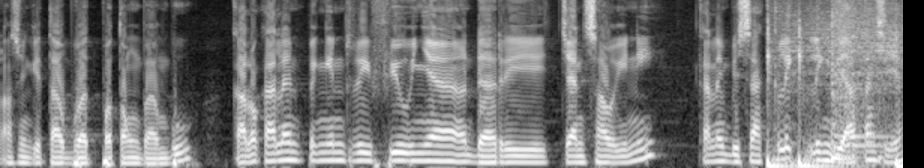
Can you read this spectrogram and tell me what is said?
langsung kita buat potong bambu. Kalau kalian pengen reviewnya dari chainsaw ini kalian bisa klik link di atas ya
